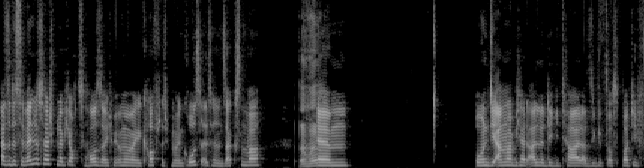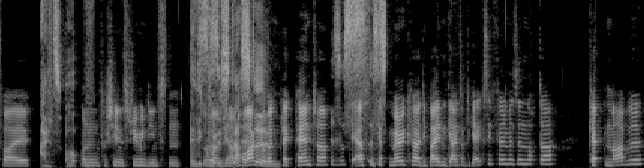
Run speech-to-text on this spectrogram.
Also das Avengers-Hörspiel habe ich auch zu Hause, habe ich mir immer mal gekauft, als ich mit meinen Großeltern in Sachsen war. Aha. Ähm, und die anderen habe ich halt alle digital, also die gibt's auf Spotify Als ob. und verschiedenen Streamingdiensten. Ey, wie So, cool ist genau, das Thor Ragnarök, denn? Black Panther, Es ist- der erste es ist- Captain America, die beiden Guardians of the Galaxy-Filme sind noch da, Captain Marvel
